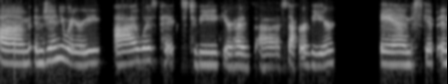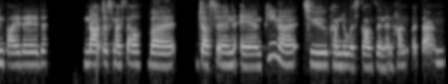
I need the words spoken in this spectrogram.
um, in January, I was picked to be Gearhead's uh, Staffer of the Year, and Skip invited not just myself, but Justin and Peanut to come to Wisconsin and hunt with them.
